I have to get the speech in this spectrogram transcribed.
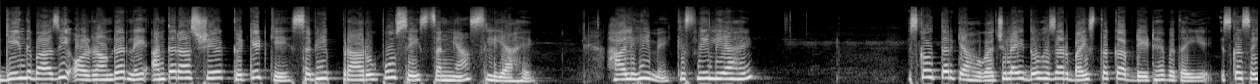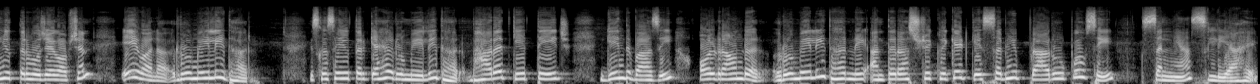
गेंदबाजी ऑलराउंडर ने अंतर्राष्ट्रीय क्रिकेट के सभी प्रारूपों से संन्यास लिया है? हाल ही में किसने लिया है? इसका उत्तर क्या होगा? जुलाई 2022 तक का अपडेट है, बताइए। इसका सही उत्तर हो जाएगा ऑप्शन ए वाला, रुमेली धर। इसका सही उत्तर क्या है? रुमेली धर। भारत के तेज गेंदबाजी ऑलराउंडर रुमेली धर ने अंतर्राष्ट्रीय क्रिकेट के सभी प्रारूपों से संन्यास लिया है।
